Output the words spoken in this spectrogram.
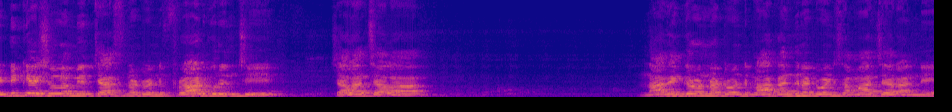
ఎడ్యుకేషన్లో మీరు చేస్తున్నటువంటి ఫ్రాడ్ గురించి చాలా చాలా నా దగ్గర ఉన్నటువంటి నాకు అందినటువంటి సమాచారాన్ని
